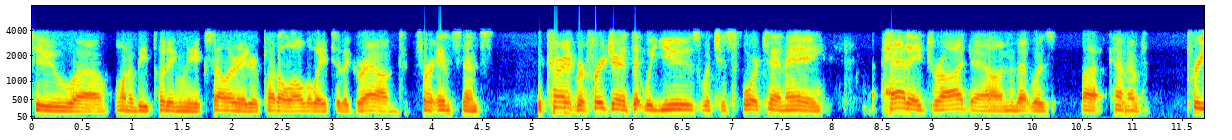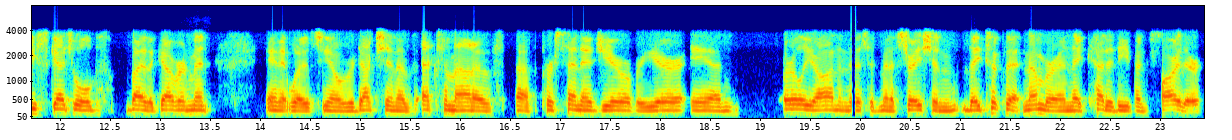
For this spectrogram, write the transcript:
to uh, want to be putting the accelerator pedal all the way to the ground. For instance, the current refrigerant that we use, which is 410A, had a drawdown that was uh, kind of pre scheduled by the government. And it was, you know, reduction of X amount of uh, percentage year over year. And early on in this administration, they took that number and they cut it even farther.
